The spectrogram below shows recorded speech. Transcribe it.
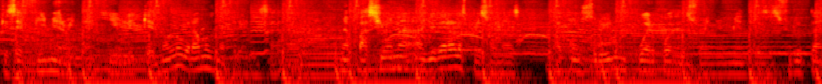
que es efímero, intangible y que no logramos materializar. Me apasiona ayudar a las personas a construir un cuerpo de ensueño mientras disfrutan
